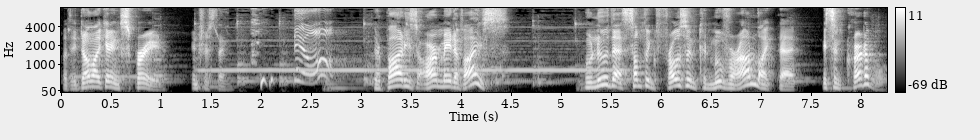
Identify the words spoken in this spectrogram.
but they don't like getting sprayed. Interesting. Their bodies are made of ice. Who knew that something frozen could move around like that? It's incredible.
